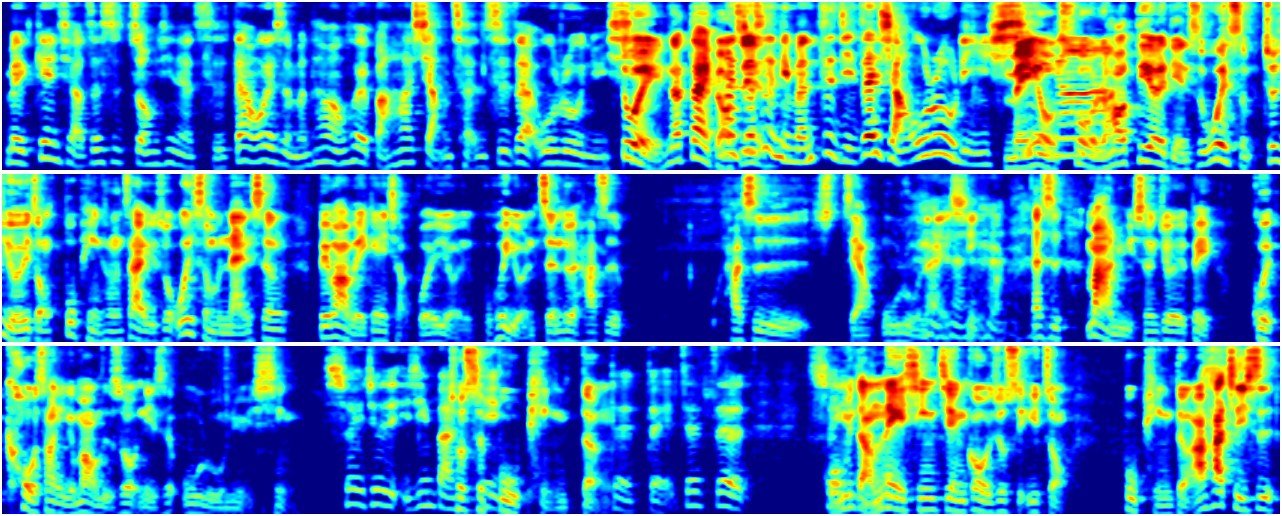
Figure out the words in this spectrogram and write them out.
美更小这是中性的词，但为什么他们会把它想成是在侮辱女性？，对，那代表这那就是你们自己在想侮辱女性、啊。没有错。然后第二点是为什么，就是有一种不平衡在于说，为什么男生被骂美更小不会有人不会有人针对他是他是怎样侮辱男性嘛？但是骂女生就会被归扣上一个帽子，说你是侮辱女性，所以就是已经把就是不平等。对对，这这所国民党内心建构就是一种不平等啊，他其实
